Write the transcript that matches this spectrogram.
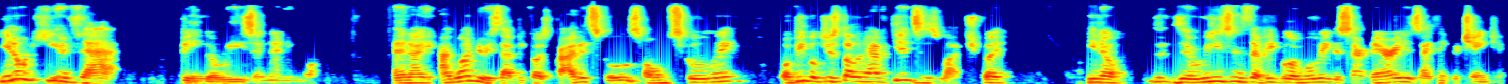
You don't hear that being the reason anymore. And I, I wonder is that because private schools, homeschooling, or people just don't have kids as much? But, you know, the, the reasons that people are moving to certain areas, I think, are changing.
